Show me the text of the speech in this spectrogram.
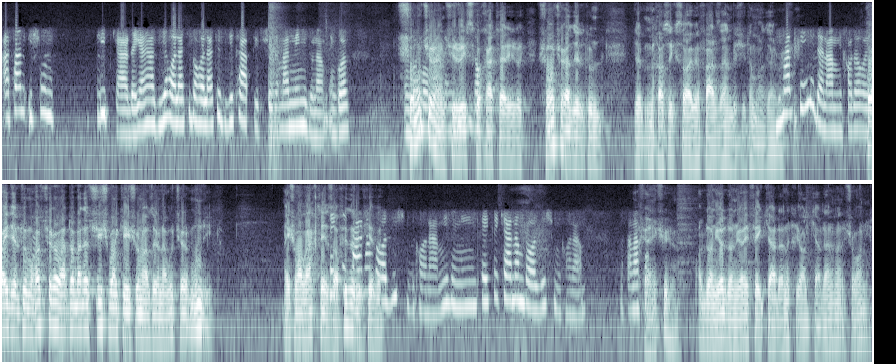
اصلا ایشون لیپ کرده. یعنی از یه حالتی به حالت دیگه تبدیل شده. من نمی‌دونم. انگار شما چرا همچین ریسک و خطری رو شما چقدر دلتون می‌خواست که صاحب فرزند بشید و مادر من خیلی دلم می‌خواد آقای خب دلتون می‌خواست چرا حتی بعد از 6 ماه که ایشون حاضر نبود چرا موندید؟ شما وقت اضافی دارید که بازیش می‌کنم. می‌دونین؟ فکر کردم بازیش می‌کنم. مثلا خب دنیا دنیای فکر کردن خیال کردن من شما نیست.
